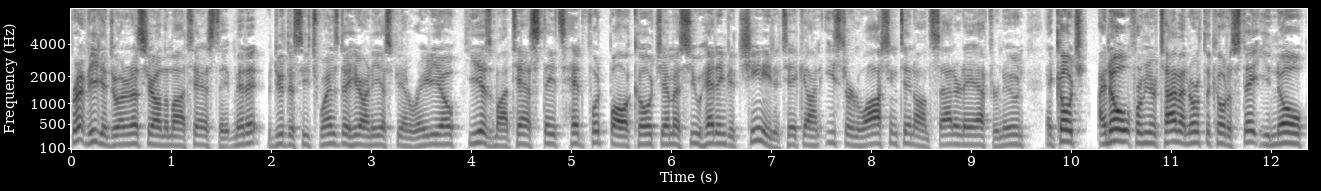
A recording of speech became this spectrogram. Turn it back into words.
Brent Vigen joining us here on the Montana State Minute. We do this each Wednesday here on ESPN Radio. He is Montana State's head football coach. MSU heading to Cheney to take on Eastern Washington on Saturday afternoon. And coach, I know from your time at North Dakota State, you know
